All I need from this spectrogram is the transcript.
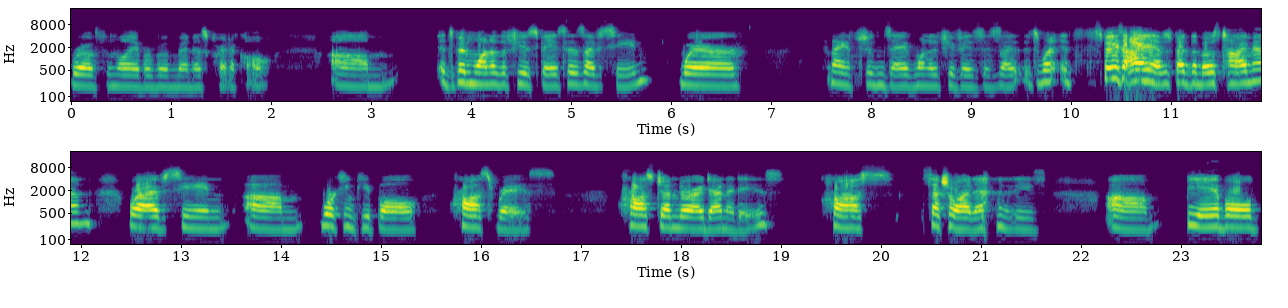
growth in the labor movement is critical. Um, it's been one of the few spaces I've seen where, and I shouldn't say one of the few spaces. It's one. It's the space I have spent the most time in, where I've seen um, working people cross race, cross gender identities, cross sexual identities, um, be able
